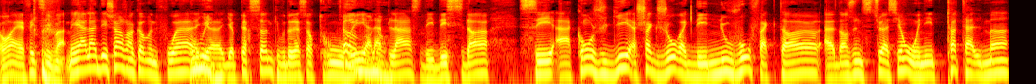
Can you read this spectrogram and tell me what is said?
Oui, effectivement. Mais à la décharge, encore une fois, il Oui. y a- personne qui voudrait se retrouver non, à la non. place des décideurs. C'est à conjuguer à chaque jour avec des nouveaux facteurs à- dans une situation où on est totalement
